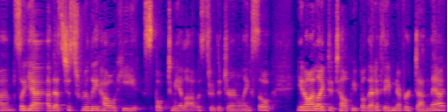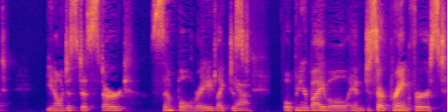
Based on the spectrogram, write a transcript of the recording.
Um, so yeah, that's just really how he spoke to me a lot was through the journaling. So you know, I like to tell people that if they've never done that, you know, just to start simple, right? Like just yeah. open your Bible and just start praying first.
